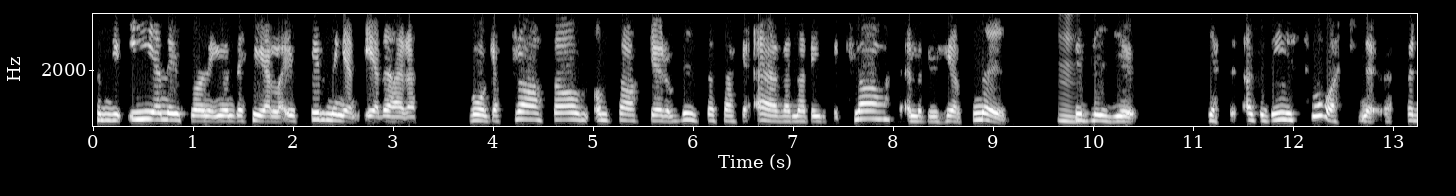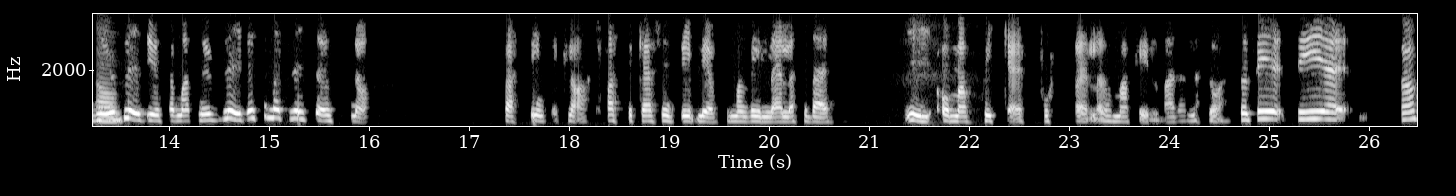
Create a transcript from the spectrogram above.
som ju är en utmaning under hela utbildningen, är det här att våga prata om, om saker och visa saker även när det inte är klart eller du är helt nöjd. Mm. Det blir ju jätte, alltså det är svårt nu. För nu ja. blir det ju som att nu blir det som att visa upp något fast det inte är klart. Fast det kanske inte blev som man ville eller sådär. I, om man skickar ett foto eller om man filmar eller så. Så det, det, ja,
